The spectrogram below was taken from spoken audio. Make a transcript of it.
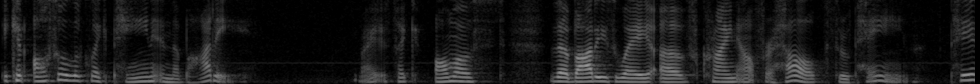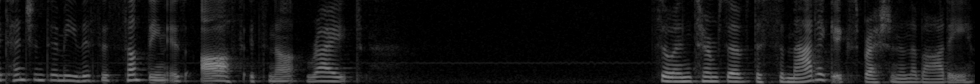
It can also look like pain in the body, right? It's like almost the body's way of crying out for help through pain. Pay attention to me. This is something is off. It's not right. So, in terms of the somatic expression in the body,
